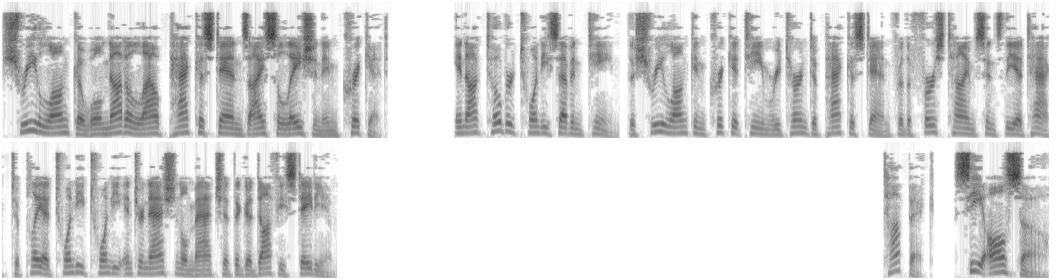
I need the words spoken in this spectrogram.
Sri Lanka will not allow Pakistan's isolation in cricket. In October 2017, the Sri Lankan cricket team returned to Pakistan for the first time since the attack to play a 2020 international match at the Gaddafi Stadium. See also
